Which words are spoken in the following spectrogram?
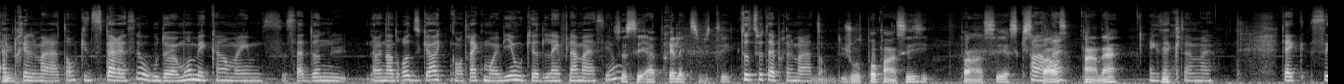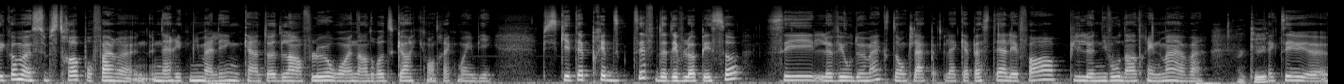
après le marathon, qui disparaissaient au bout d'un mois, mais quand même, ça, donne un endroit du cœur qui contracte moins bien ou qui a de l'inflammation. Ça, c'est après l'activité. Tout de suite après le marathon. J'ose pas penser, penser à ce qui se passe pendant. Exactement. Fait que c'est comme un substrat pour faire une arythmie maligne quand tu as de l'enflure ou un endroit du cœur qui contracte moins bien. Puis ce qui était prédictif de développer ça, c'est le VO2 max, donc la, capacité à l'effort, puis le niveau d'entraînement avant. OK. Fait que, euh,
